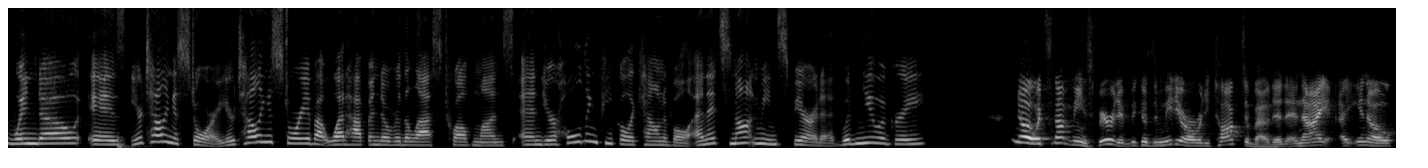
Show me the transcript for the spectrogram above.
window is you're telling a story. You're telling a story about what happened over the last 12 months, and you're holding people accountable. And it's not mean spirited. Wouldn't you agree? No, it's not mean spirited because the media already talked about it, and I, I you know,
